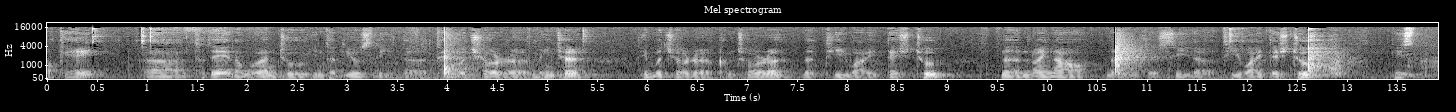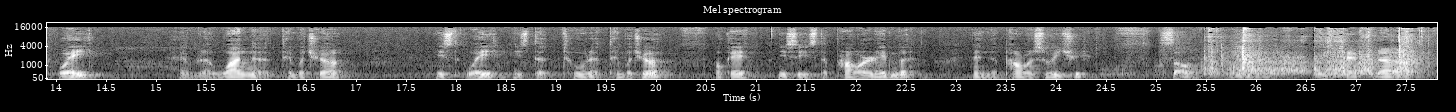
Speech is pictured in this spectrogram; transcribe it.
Okay, uh, today I want to introduce the, the temperature meter, temperature controller, the TY-2. right now, the, you can see the TY-2. This way have the one uh, temperature. This way is the two the temperature. Okay, this is the power lamp and the power switch. So uh, we have the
